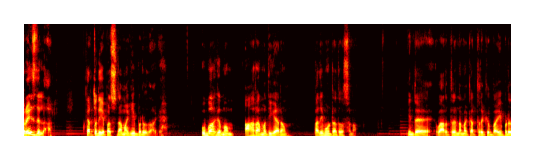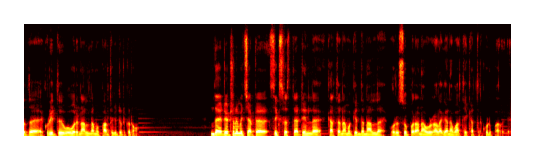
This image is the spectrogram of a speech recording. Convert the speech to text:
பிரைஸ் தில்லா கர்த்துடைய பசு நாம் மகிம்படுவதாக உபாகமம் ஆறாம் அதிகாரம் பதிமூன்றாவது வசனம். இந்த வாரத்தில் நம்ம கர்த்தருக்கு பயப்படுறத குறித்து ஒவ்வொரு நாளும் நம்ம பார்த்துக்கிட்டு இருக்கிறோம். இந்த டெட்ரனமி சாப்டர் சிக்ஸ் வஸ் தேர்ட்டீனில் கர்த்தர் நமக்கு இந்த நாளில் ஒரு சூப்பரான ஒரு அழகான வார்த்தை கர்த்தர் கொடுப்பாருங்க.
